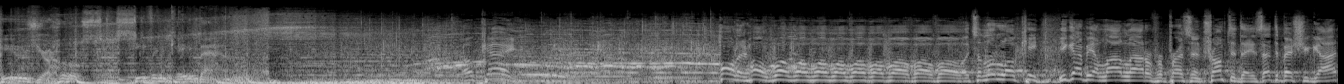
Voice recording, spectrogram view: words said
Here's your host, Stephen K. Bannon. Okay. Hold it, hold. Whoa, whoa, whoa, whoa, whoa, whoa, whoa, whoa, whoa. It's a little low key. You got to be a lot louder for President Trump today. Is that the best you got?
